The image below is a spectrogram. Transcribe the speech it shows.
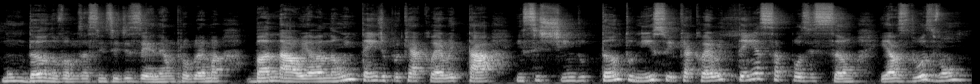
mundano, vamos assim se dizer, né? Um problema banal e ela não entende porque a Clary tá insistindo tanto nisso e que a Clary tem essa posição e as duas vão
